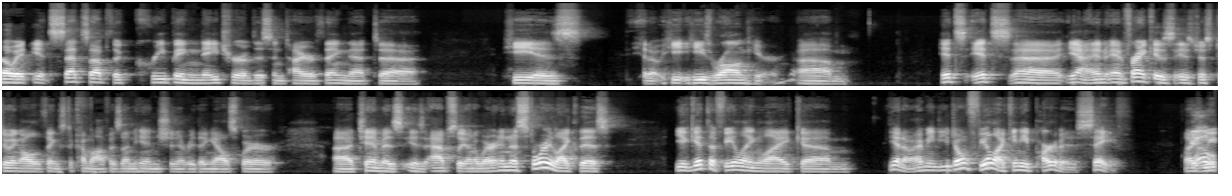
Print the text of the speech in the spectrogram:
so it it sets up the creeping nature of this entire thing that uh, he is, you know, he he's wrong here. Um, it's it's uh, yeah, and and Frank is is just doing all the things to come off as unhinged and everything else, where uh, Tim is is absolutely unaware. And in a story like this, you get the feeling like. Um, you know, I mean, you don't feel like any part of it is safe. Like no. we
